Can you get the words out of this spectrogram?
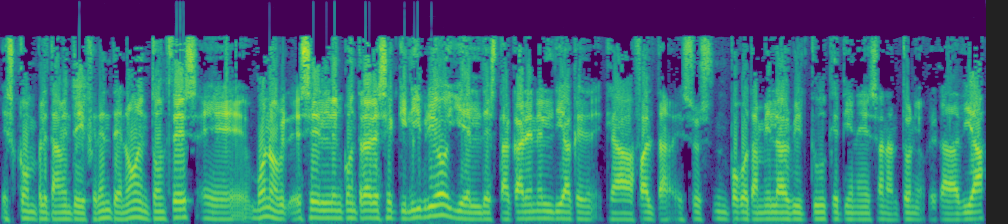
es completamente diferente, ¿no? Entonces, eh, bueno, es el encontrar ese equilibrio y el destacar en el día que, que, haga falta. Eso es un poco también la virtud que tiene San Antonio, que cada día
